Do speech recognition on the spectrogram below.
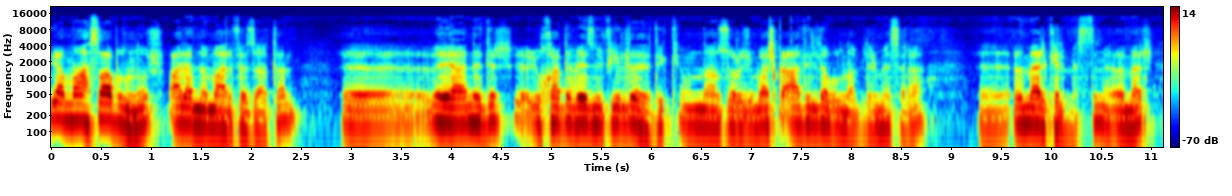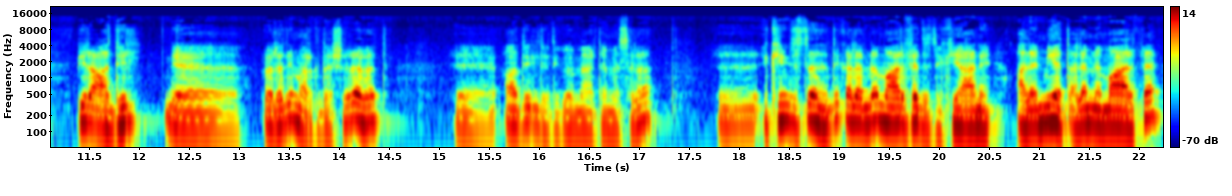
Ya mahsa bulunur. Alemle marife zaten. Ee, veya nedir? Yukarıda vezni fiilde dedik. Ondan sonra başka adilde bulunabilir mesela. Ee, Ömer kelimesi değil mi? Ömer bir adil. Ee, öyle değil mi arkadaşlar? Evet. Ee, adil dedik Ömer'de mesela. Ee, ikincisi de dedik? Alemle marife dedik. Yani alemiyet, alemle marife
